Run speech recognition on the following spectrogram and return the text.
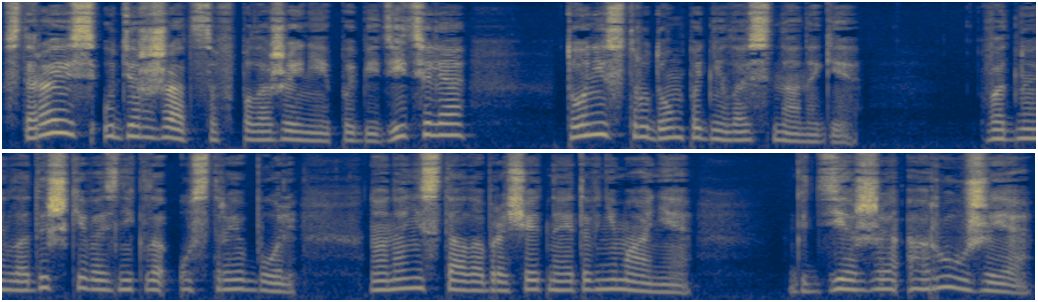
Стараясь удержаться в положении победителя, Тони с трудом поднялась на ноги. В одной лодыжке возникла острая боль, но она не стала обращать на это внимание. «Где же оружие?»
